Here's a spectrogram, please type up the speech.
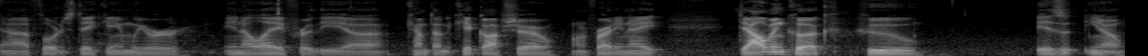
uh, Florida State game. We were in LA for the uh, countdown to kickoff show on Friday night. Dalvin Cook, who is you know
